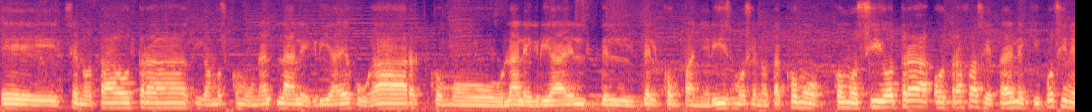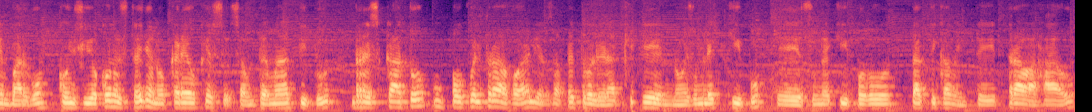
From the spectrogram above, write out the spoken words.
eh, se nota otra, digamos, como una, la alegría de jugar, como la alegría del, del, del compañerismo, se nota como, como si otra, otra faceta del equipo, sin embargo, coincido con usted, yo no creo que sea un tema de actitud. Rescato un poco el trabajo de Alianza Petrolera, que no es un equipo, es un equipo tácticamente trabajado,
